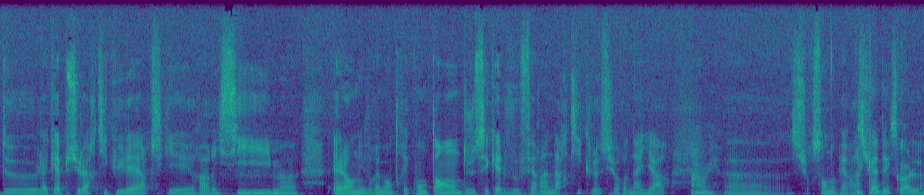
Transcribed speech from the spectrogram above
de la capsule articulaire, ce qui est rarissime. Elle en est vraiment très contente. Je sais qu'elle veut faire un article sur Naya, Ah oui. euh, sur son opération. cas parce d'école.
